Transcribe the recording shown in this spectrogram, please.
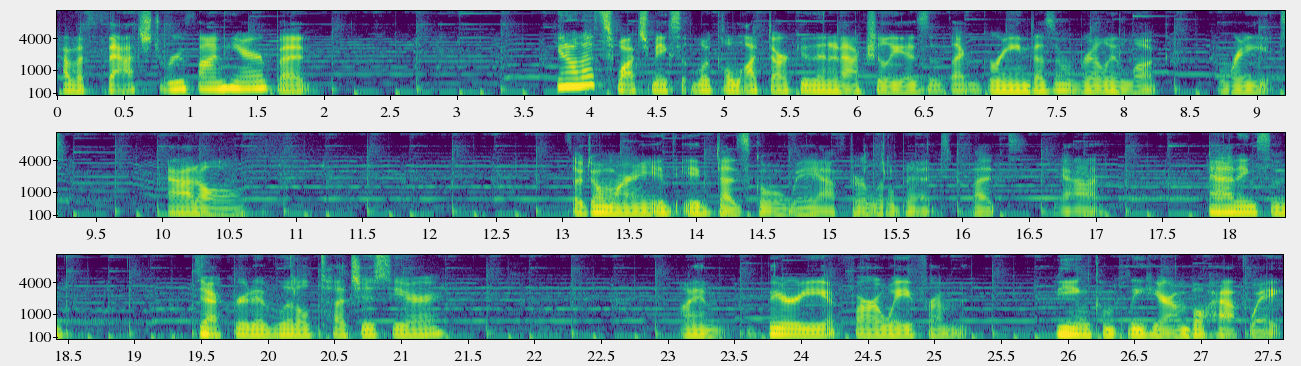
have a thatched roof on here, but you know, that swatch makes it look a lot darker than it actually is. That green doesn't really look great at all. So don't worry, it, it does go away after a little bit. But yeah, adding some decorative little touches here. I am very far away from being complete here. I'm about halfway.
